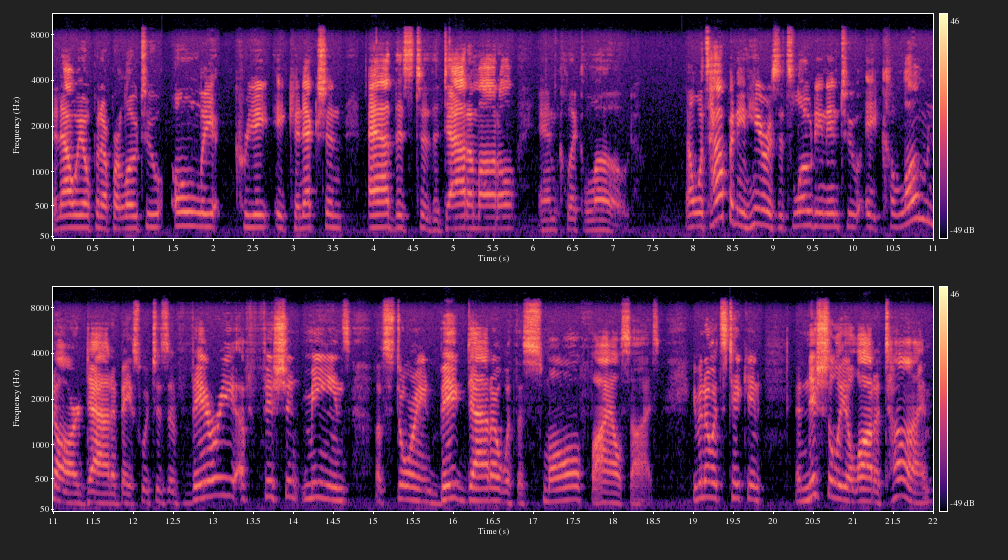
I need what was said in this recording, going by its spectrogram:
And now we open up our load to, only create a connection add this to the data model and click load. now what's happening here is it's loading into a columnar database, which is a very efficient means of storing big data with a small file size. even though it's taking initially a lot of time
